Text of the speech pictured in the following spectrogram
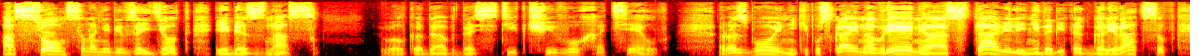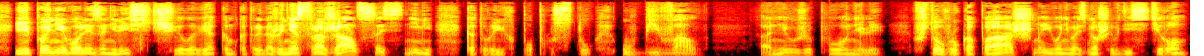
а солнце на небе взойдет и без нас. Волкодав достиг чего хотел. Разбойники, пускай на время, оставили недобитых галератцев и поневоле занялись человеком, который даже не сражался с ними, который их попросту убивал. Они уже поняли, что в рукопашно его не возьмешь и в десятером,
